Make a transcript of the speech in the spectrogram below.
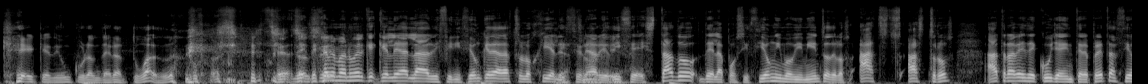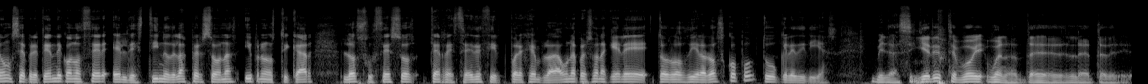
que, que de un curandero actual. ¿no? Entonces- Déjame, Manuel, que, que lea la definición que da de astrología el De diccionario. astrología. Dice, estado de la posición y movimiento de los ast- astros, a través de cuya interpretación se pretende conocer el destino de las personas y pronosticar los sucesos terrestres. Es decir, por ejemplo, a una persona que lee todos los días el horóscopo, ¿tú qué le dirías? Mira, si quieres te voy, bueno, te- te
